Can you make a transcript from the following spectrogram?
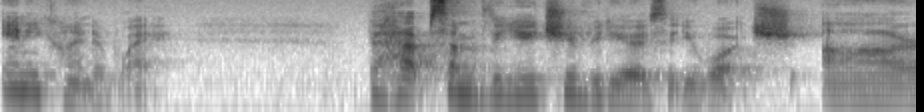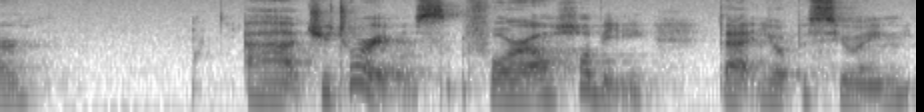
any kind of way. Perhaps some of the YouTube videos that you watch are uh, tutorials for a hobby that you're pursuing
